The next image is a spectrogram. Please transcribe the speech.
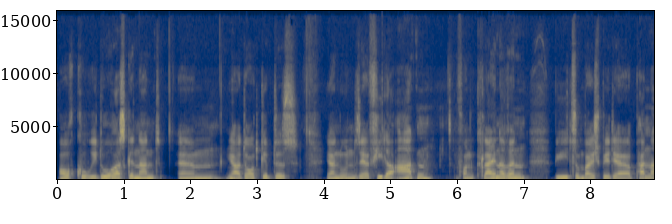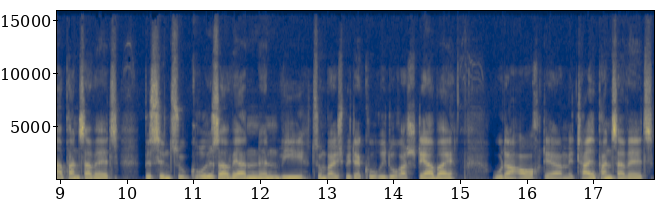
auch Corridoras genannt. Ähm, ja, dort gibt es ja nun sehr viele Arten von kleineren, wie zum Beispiel der Panda-Panzerwels, bis hin zu größer werdenden, wie zum Beispiel der Corridora sterbei oder auch der Metallpanzerwels,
